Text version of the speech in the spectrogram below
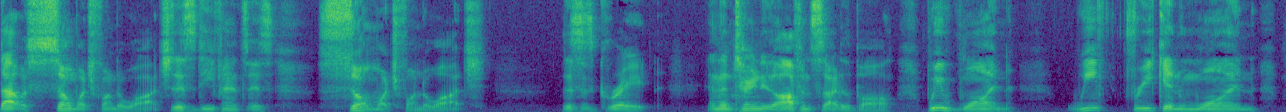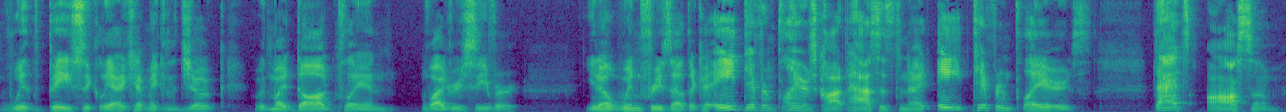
That was so much fun to watch. This defense is so much fun to watch. This is great. And then turning to the offense side of the ball, we won. We freaking won with basically, I kept making the joke with my dog playing wide receiver. You know, Winfree's out there. Eight different players caught passes tonight. Eight different players. That's awesome.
